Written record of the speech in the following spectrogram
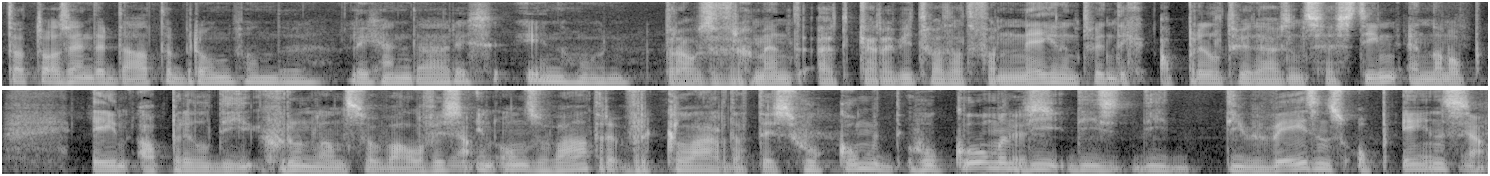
dat was inderdaad de bron van de legendarische eenhoorn. Trouwens, een fragment uit Karabit was dat van 29 april 2016 en dan op 1 april die Groenlandse walvis Ja. in onze wateren. Verklaar dat eens. Hoe komen, hoe komen Dus- die, die, die, die wezens opeens Ja.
